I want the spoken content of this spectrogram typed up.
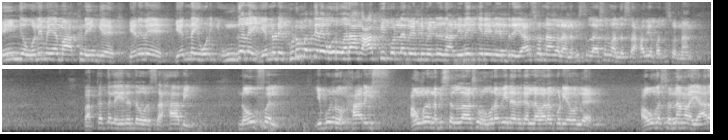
நீங்க ஒளிமயமாக்குனீங்க. எனவே என்னை உங்களை என்னுடைய குடும்பத்திலே ஒருவராக ஆக்கி கொள்ள வேண்டும் என்று நான் நினைக்கிறேன் என்று யார் சொன்னாங்களா? நபிசுல்லாசன் அந்த சஹாபியை பார்த்து சொன்னாங்க. பக்கத்தில் இருந்த ஒரு சஹாபி நௌஃபல் இபுனு ஹாரிஸ் அவங்களும் நபி உறவினர்களில் வரக்கூடியவங்க. அவங்க சொன்னாங்களா யார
